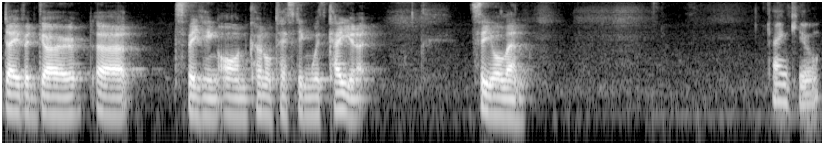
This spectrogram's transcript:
David Gow uh, speaking on kernel testing with KUnit. See you all then. Thank you.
